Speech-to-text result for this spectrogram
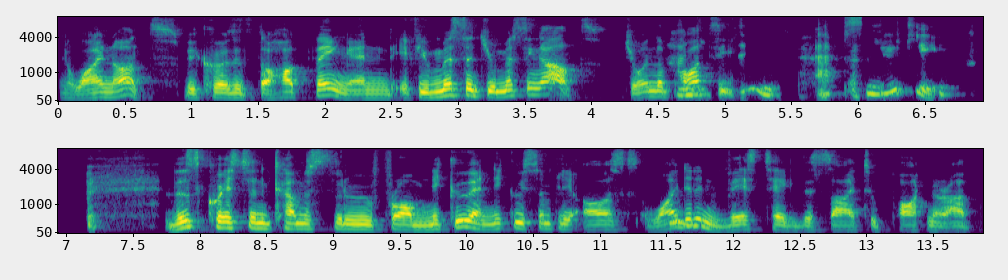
Why not? Because it's the hot thing. And if you miss it, you're missing out. Join the party. Absolutely. this question comes through from Niku, and Niku simply asks Why did Investec decide to partner up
